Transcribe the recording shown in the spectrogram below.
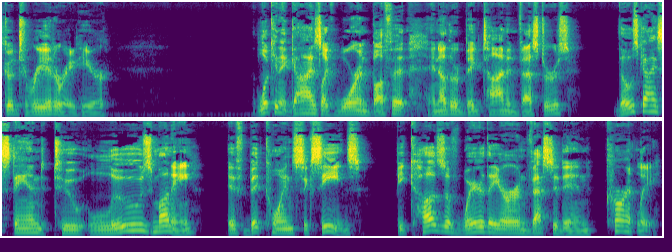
good to reiterate here. Looking at guys like Warren Buffett and other big time investors, those guys stand to lose money if Bitcoin succeeds because of where they are invested in currently.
